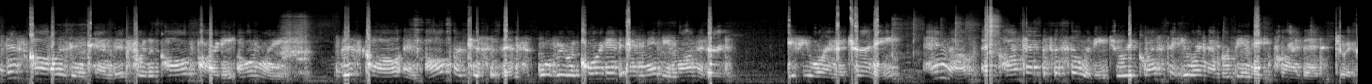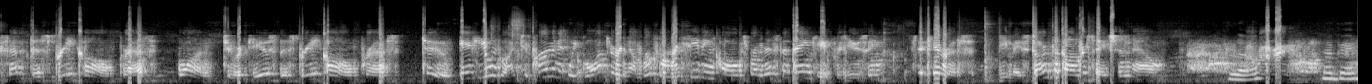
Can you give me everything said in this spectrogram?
This call is intended for the called party only. This call and all participants will be recorded and may be monitored. If you are an attorney, hang up and contact the facility to request that your number be made private. To accept this free call, press 1. To refuse this free call, press 2. If you would like to permanently block your number from receiving calls from this, thank you for using Securus. You may start the conversation now. Hello? Hi, babe.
